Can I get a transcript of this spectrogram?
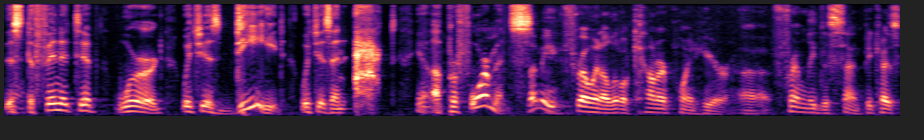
this definitive Word, which is deed, which is an act, you know, a performance. Let me throw in a little counterpoint here, uh, friendly dissent, because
